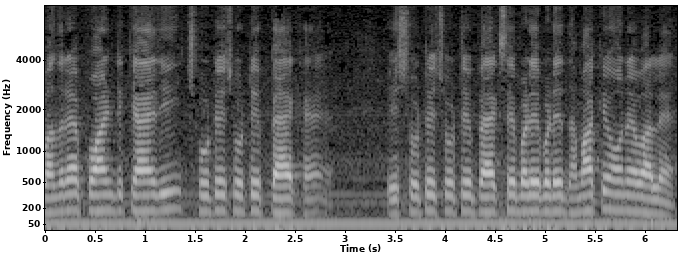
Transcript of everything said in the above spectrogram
पंद्रह पॉइंट क्या है जी? छोटे छोटे पैक हैं। ये छोटे छोटे पैक से बड़े बड़े धमाके होने वाले हैं।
